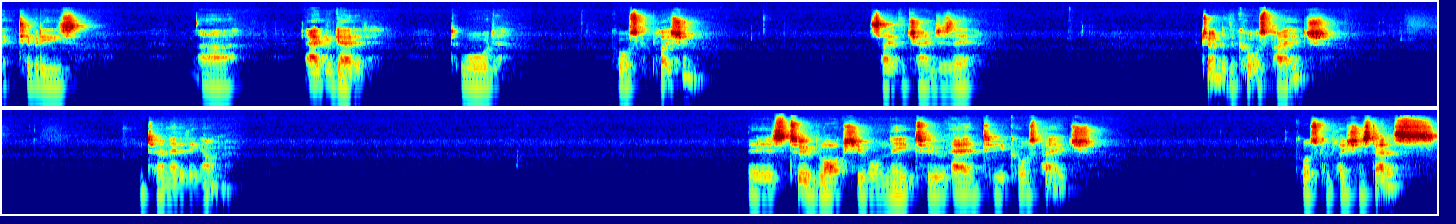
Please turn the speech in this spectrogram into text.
activities are aggregated toward course completion. Save the changes there. Return to the course page and turn editing on. There's two blocks you will need to add to your course page. Course completion status.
